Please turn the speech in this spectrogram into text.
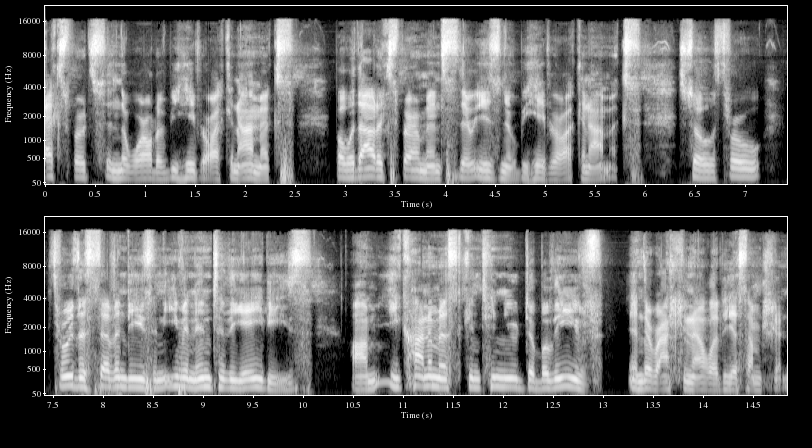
experts in the world of behavioral economics, but without experiments, there is no behavioral economics. So through through the 70s and even into the 80s, um, economists continued to believe in the rationality assumption.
